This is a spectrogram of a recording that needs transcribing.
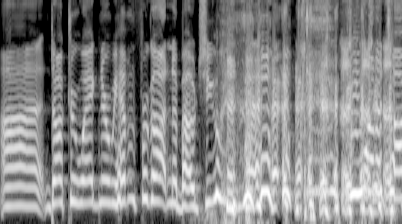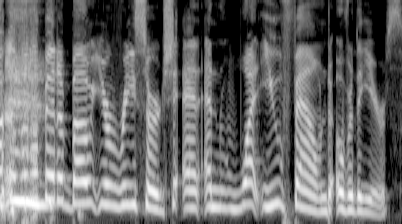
Uh, Dr. Wagner, we haven't forgotten about you. we want to talk a little bit about your research and, and what you found over the years.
